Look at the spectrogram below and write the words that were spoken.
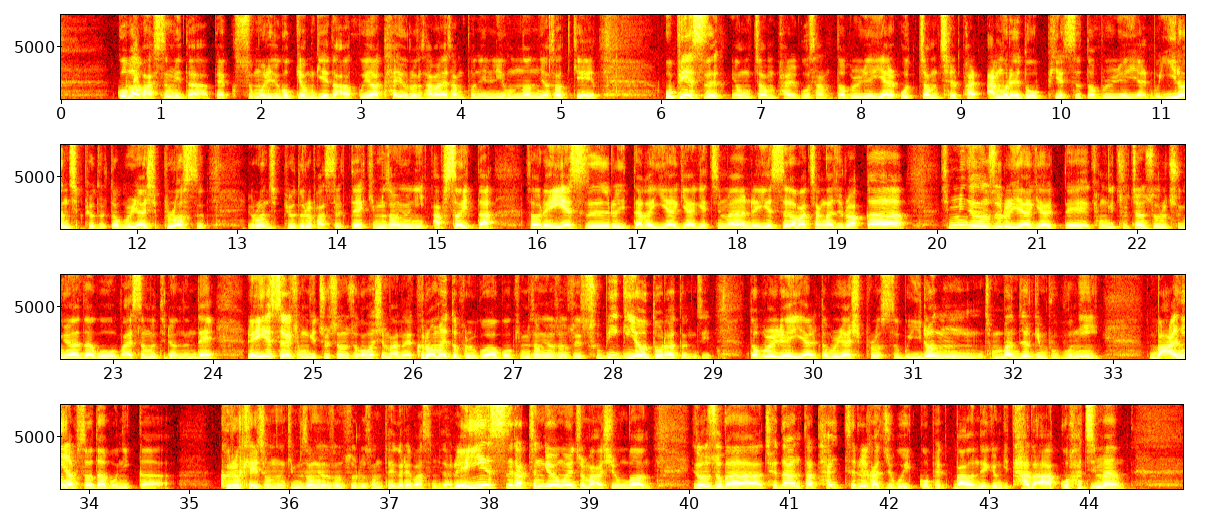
꼽아봤습니다. 127경기에 나왔고요. 타율은 3할 3푼 1, 2 홈런 6개. OPS 0.893, WAR 5.78. 아무래도 OPS, WAR 뭐 이런 지표들, WRC 플러스 이런 지표들을 봤을 때 김성윤이 앞서 있다. 그래서 레이에스를 이따가 이야기하겠지만 레이에스가 마찬가지로 아까 신민재 선수를 이야기할 때 경기 출전 수를 중요하다고 말씀을 드렸는데 레이에스가 경기 출전 수가 훨씬 많아요. 그럼에도 불구하고 김성윤 선수의 수비 기여도라든지 WAR, WRC 플러스 뭐 이런 전반적인 부분이 많이 앞서다 보니까 그렇게 저는 김성현 선수를 선택을 해봤습니다. 레이에스 같은 경우에 좀 아쉬운 건 이 선수가 최다 안타 타이틀을 가지고 있고 144경기 다 나왔고 하지만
